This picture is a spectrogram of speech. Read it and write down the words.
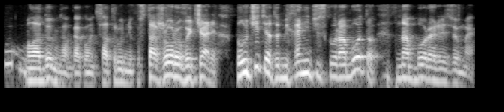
ну, молодому там, какому-нибудь сотруднику, стажеру в HR. Получите эту механическую работу набора резюме.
